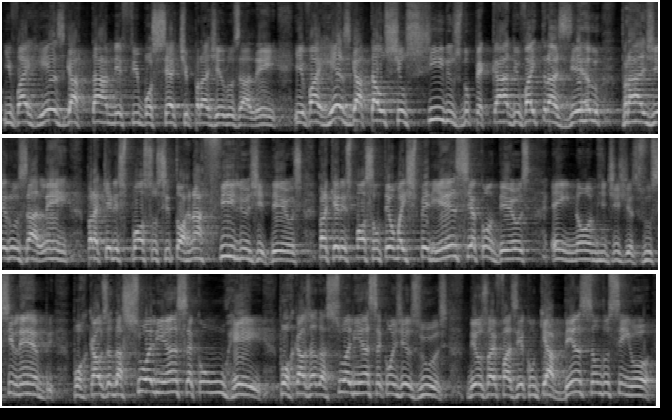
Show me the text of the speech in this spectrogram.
e vai resgatar Mefibosete para Jerusalém e vai resgatar os seus filhos do pecado e vai trazê-lo para Jerusalém, para que eles possam se tornar filhos de Deus, para que eles possam ter uma experiência com Deus em nome de Jesus. Se lembre, por causa da sua aliança com o rei, por causa da sua aliança com Jesus, Deus vai fazer com que a bênção do Senhor Senhor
